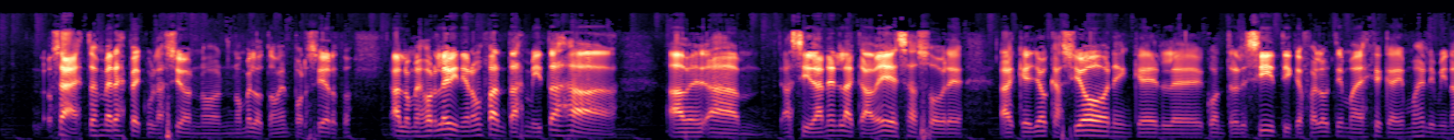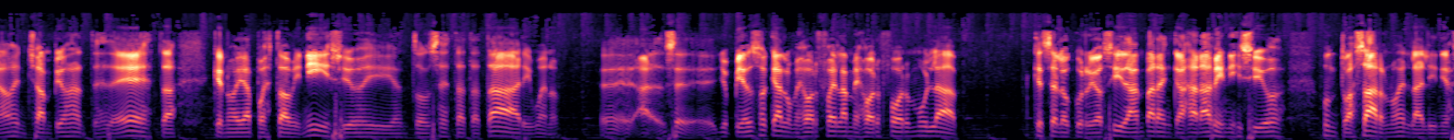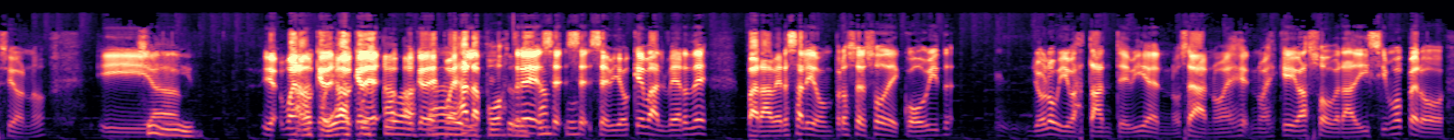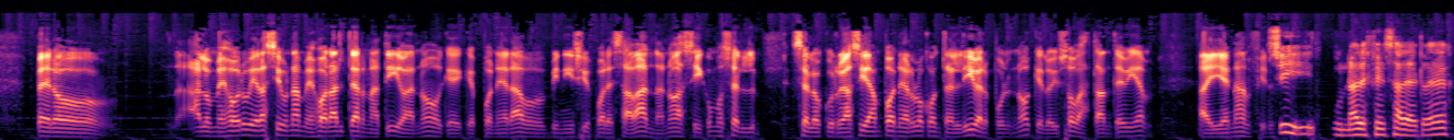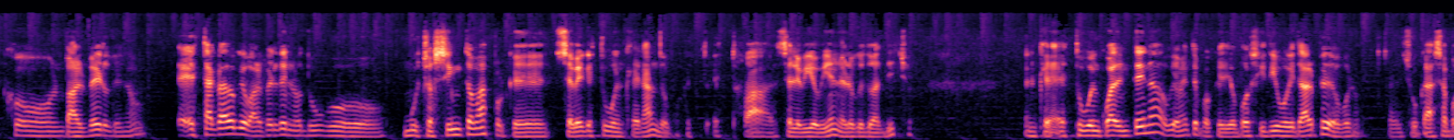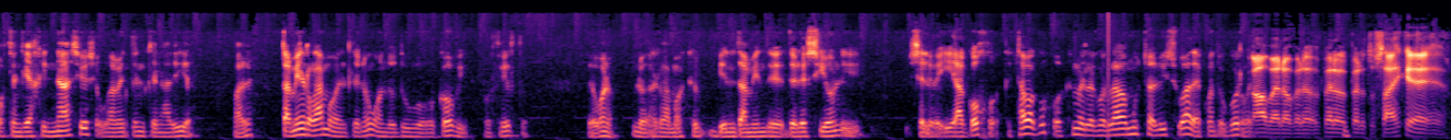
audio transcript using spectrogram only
o sea, esto es mera especulación, no, no me lo tomen por cierto. A lo mejor le vinieron fantasmitas a, a, a, Zidane en la cabeza sobre aquella ocasión en que el, eh, contra el City, que fue la última vez que caímos eliminados en Champions antes de esta, que no había puesto a Vinicius y entonces tatatar y bueno, eh, yo pienso que a lo mejor fue la mejor fórmula que se le ocurrió a Zidane para encajar a Vinicius junto a Sar, ¿no? En la alineación, ¿no? Y, ah, bueno, aunque, después a la postre se, se, vio que Valverde para haber salido un proceso de COVID, yo lo vi bastante bien. O sea, no es, no es que iba sobradísimo, pero, pero a lo mejor hubiera sido una mejor alternativa, ¿no? Que, poner a Vinicius por esa banda, ¿no? Así como se, se le ocurrió a Zidane ponerlo contra el Liverpool, ¿no? Que lo hizo bastante bien ahí en Anfield. Sí, una defensa de tres con Valverde, ¿no? está claro que Valverde no tuvo muchos síntomas porque se ve que estuvo entrenando, porque esto, se le vio bien, es lo que tú has dicho. En que estuvo en cuarentena, obviamente porque dio positivo y tal, pero bueno, en su casa pues tendría gimnasio y seguramente entrenaría, ¿vale? También Ramos entrenó cuando tuvo COVID, por cierto. Pero bueno, lo de Ramos es que viene también de, lesión y se le veía cojo, que estaba cojo, es que me recordaba mucho a Luis Suárez cuando corre. No, pero, pero, pero, pero tú sabes que, eh,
